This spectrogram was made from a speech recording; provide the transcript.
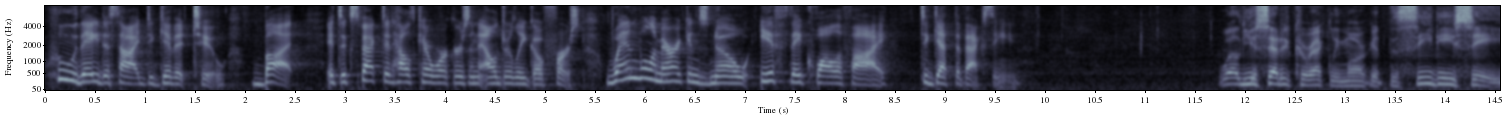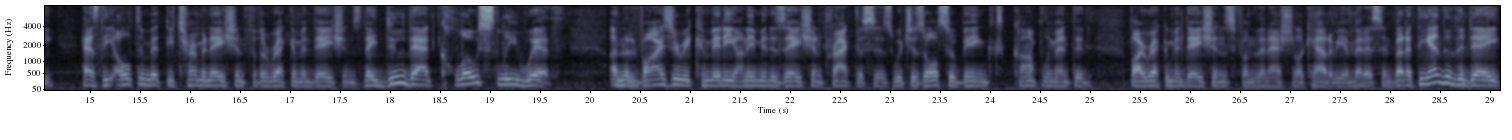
who they decide to give it to. But it's expected healthcare workers and elderly go first. When will Americans know if they qualify to get the vaccine? Well, you said it correctly, Margaret. The CDC has the ultimate determination for the recommendations. They do that closely with an advisory committee on immunization practices, which is also being complemented by recommendations from the National Academy of Medicine. But at the end of the day,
